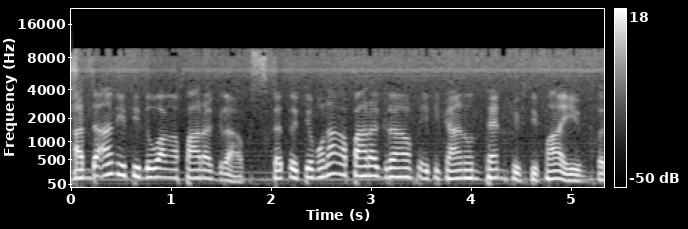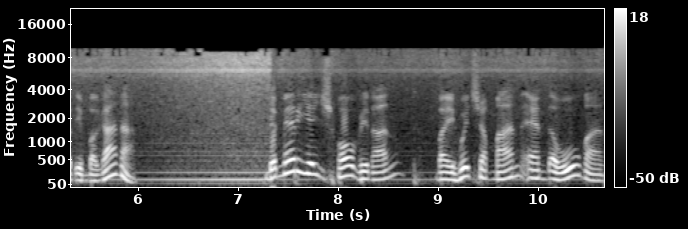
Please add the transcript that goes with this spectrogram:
Addaan iti duwa nga paragraphs. Kat iti muna nga paragraph iti canon 1055 kat ibagana The marriage covenant by which a man and a woman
